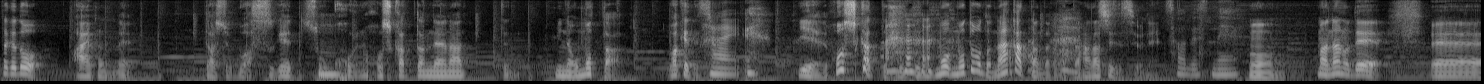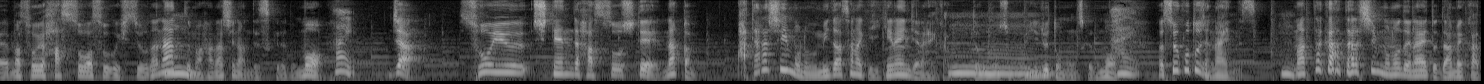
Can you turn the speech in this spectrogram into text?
だけど、iPhone ね、出して、うわ、すげえ、そううんこういうの欲しかったんだよなって、みんな思ったわけですよ。はい。いえ、欲しかったって言っても、もともとなかったんだからって話ですよね。そうですね。うんまあ、なので、えーまあ、そういう発想はすごく必要だなっていう話なんですけれども、はい。じゃあそういう視点で発想してなんか新しいものを生み出さなきゃいけないんじゃないかって思う人もいると思うんですけども、はい。そういうことじゃないんです、うん全く新しいものでないとダメか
